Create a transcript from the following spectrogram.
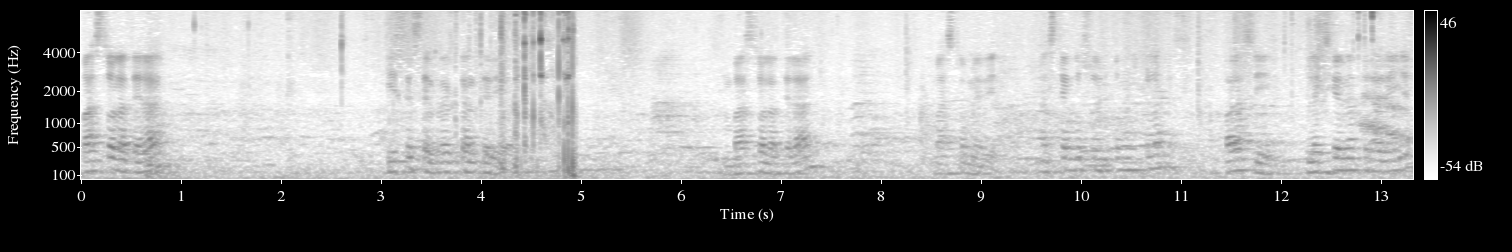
vasto lateral, y este es el recto anterior. Vasto lateral, vasto medial. Ahí tengo sus grupos musculares. Ahora sí, flexiona tu rodilla.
